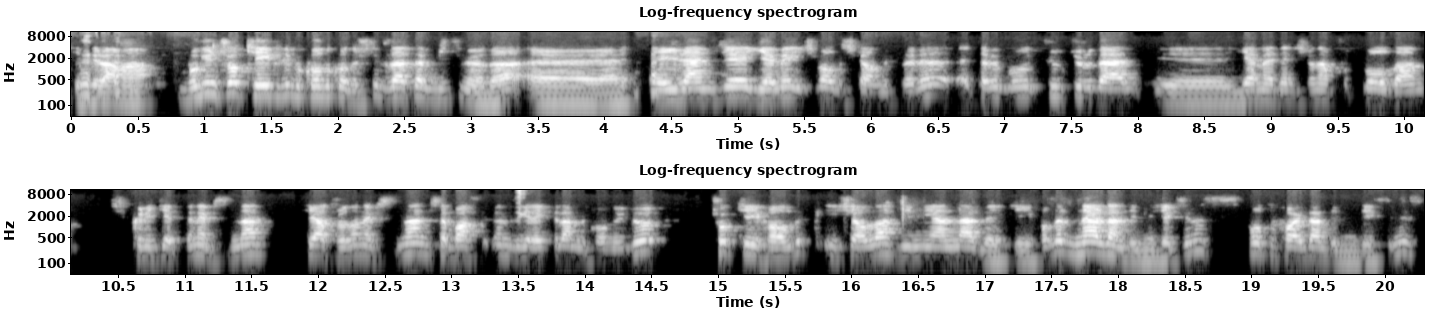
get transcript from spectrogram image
Kefir ama bugün çok keyifli bir konu konuştuk. Zaten bitmiyor da. Ee, yani eğlence, yeme içme alışkanlıkları. E, tabii bu kültürden, e, yemeden, içmeden, futboldan, kriketten hepsinden, tiyatrodan hepsinden işte bahsetmemiz gerektiren bir konuydu. Çok keyif aldık. İnşallah dinleyenler de keyif alır. Nereden dinleyeceksiniz? Spotify'dan dinleyeceksiniz.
